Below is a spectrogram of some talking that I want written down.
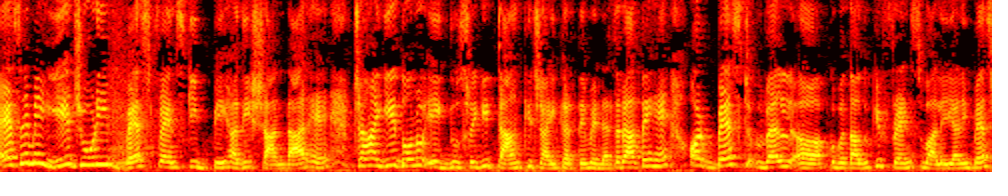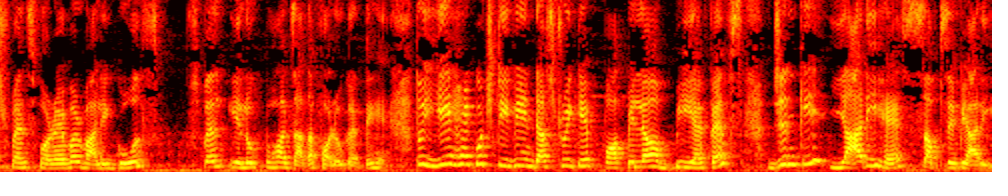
ऐसे में ये जोड़ी बेस्ट फ्रेंड्स की बेहद ही शानदार है, जहाँ ये दोनों एक दूसरे की टांग खिंचाई करते हुए नज़र आते हैं और बेस्ट वेल आपको बता दूँ कि फ्रेंड्स वाले, यानी बेस्ट फ्रेंड्स फॉर वाले गोल्स वेल ये लोग बहुत ज़्यादा फॉलो करते हैं। तो ये हैं कुछ टीवी इंडस्ट्री के पॉपुलर बी जिनकी यारी है सबसे प्यारी।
